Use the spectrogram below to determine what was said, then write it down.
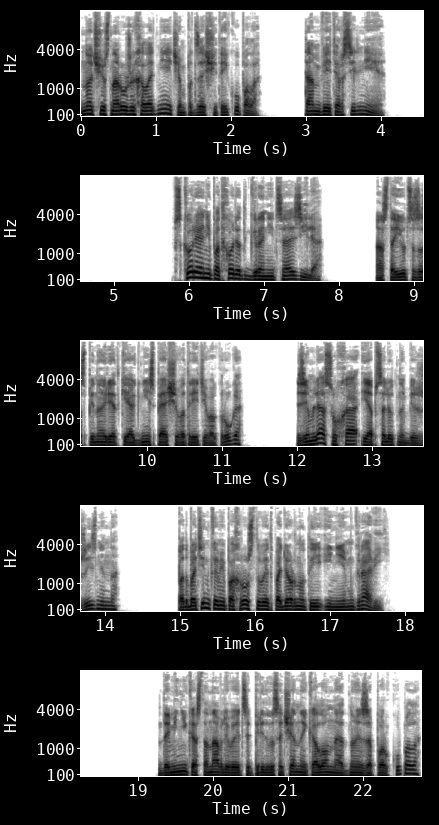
Ночью снаружи холоднее, чем под защитой купола. Там ветер сильнее. Вскоре они подходят к границе Азиля. Остаются за спиной редкие огни спящего третьего круга. Земля суха и абсолютно безжизненна. Под ботинками похрустывает подернутый инеем гравий. Доминик останавливается перед высоченной колонной одной из опор купола,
